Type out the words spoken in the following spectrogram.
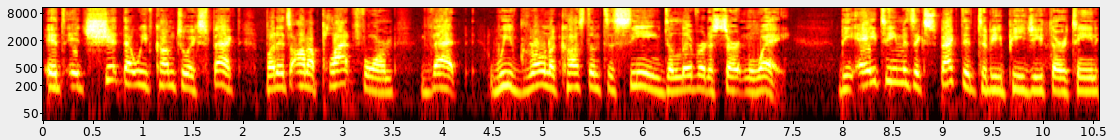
It, it's shit that we've come to expect, but it's on a platform that we've grown accustomed to seeing delivered a certain way. The A team is expected to be PG 13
